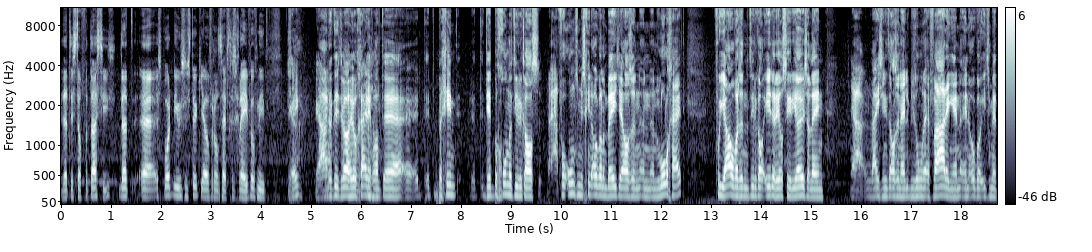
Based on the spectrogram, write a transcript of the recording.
Dat is toch fantastisch. Dat eh, Sportnieuws een stukje over ons heeft geschreven, of niet? Zeker. Ja, dat is wel heel geinig, want eh, het, het begint, het- dit begon natuurlijk als, nou ja, voor ons misschien ook wel een beetje als een, een, een lolligheid. Voor jou was het natuurlijk al eerder heel serieus, alleen ja, wij zien het als een hele bijzondere ervaring en, en ook, wel iets met,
